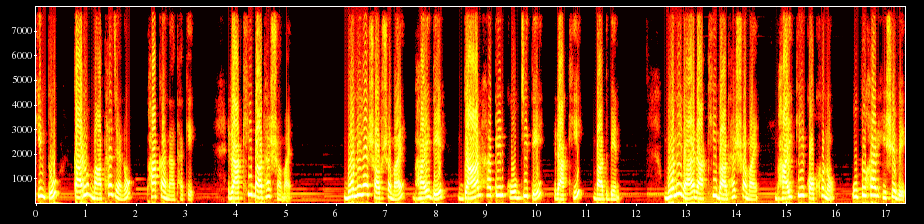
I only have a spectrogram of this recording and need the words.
কিন্তু কারও মাথা যেন ফাঁকা না থাকে। রাখি বাঁধার সময়। বোনেরা সবসময় ভাইদের ডান হাতের কবজিতে রাখি বাঁধবেন। বোনেরা রাখি বাঁধার সময় ভাইকে কখনো উপহার হিসেবে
